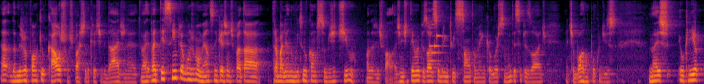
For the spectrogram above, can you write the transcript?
É, da mesma forma que o caos faz parte da criatividade, né? Vai, vai ter sempre alguns momentos em que a gente vai estar tá trabalhando muito no campo subjetivo quando a gente fala. A gente tem um episódio sobre intuição também, que eu gosto muito desse episódio, a gente aborda um pouco disso. Mas eu queria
